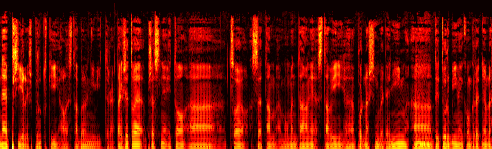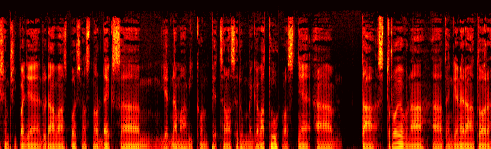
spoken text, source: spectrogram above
ne příliš prudký, ale stabilní vítr. Takže to je přesně i to, eh, co se tam momentálně staví eh, pod naším vedením. Mm. Ty turbíny konkrétně v našem případě dodává společnost Nordex. Jedna má výkon 5,7 MW. Vlastně ta strojovna, ten generátor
